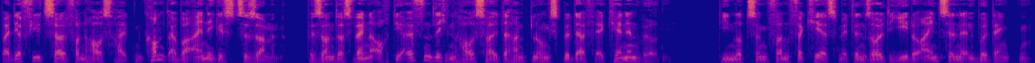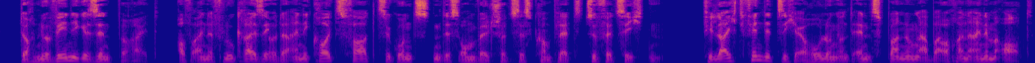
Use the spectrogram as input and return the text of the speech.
bei der Vielzahl von Haushalten kommt aber einiges zusammen, besonders wenn auch die öffentlichen Haushalte Handlungsbedarf erkennen würden. Die Nutzung von Verkehrsmitteln sollte jeder Einzelne überdenken, doch nur wenige sind bereit, auf eine Flugreise oder eine Kreuzfahrt zugunsten des Umweltschutzes komplett zu verzichten. Vielleicht findet sich Erholung und Entspannung aber auch an einem Ort,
